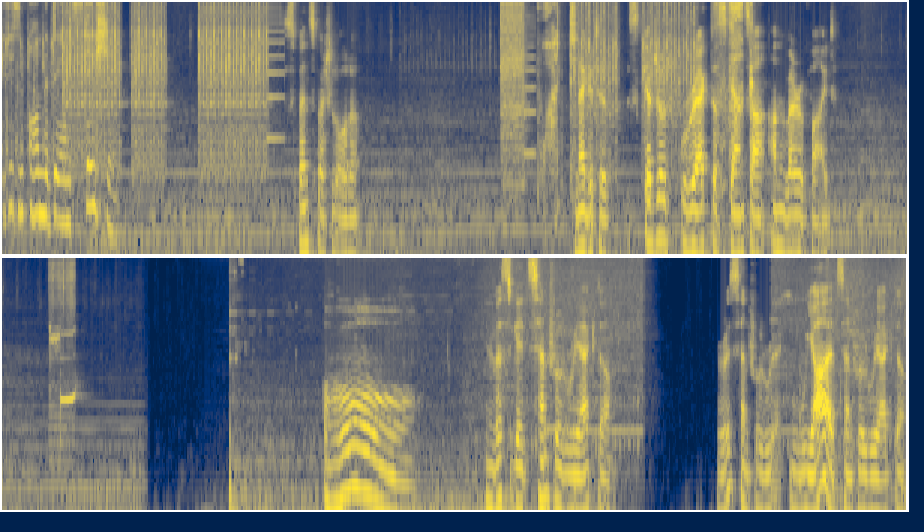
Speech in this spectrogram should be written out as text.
It isn't on the damn station. Spend special order. What? Negative. Scheduled reactor scans are unverified. Oh. Investigate central reactor. There is central reactor? We are at central reactor.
